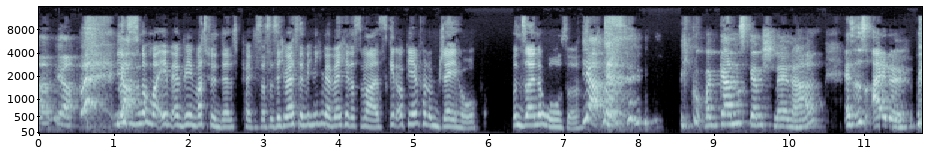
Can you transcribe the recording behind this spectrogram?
ja. Möchtest Ja. du noch mal eben erwähnen, was für ein Dance Practice das ist? Ich weiß nämlich nicht mehr, welche das war. Es geht auf jeden Fall um J-Hope und seine Hose. Ja. Ich guck mal ganz, ganz schnell nach. Es ist Idol.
